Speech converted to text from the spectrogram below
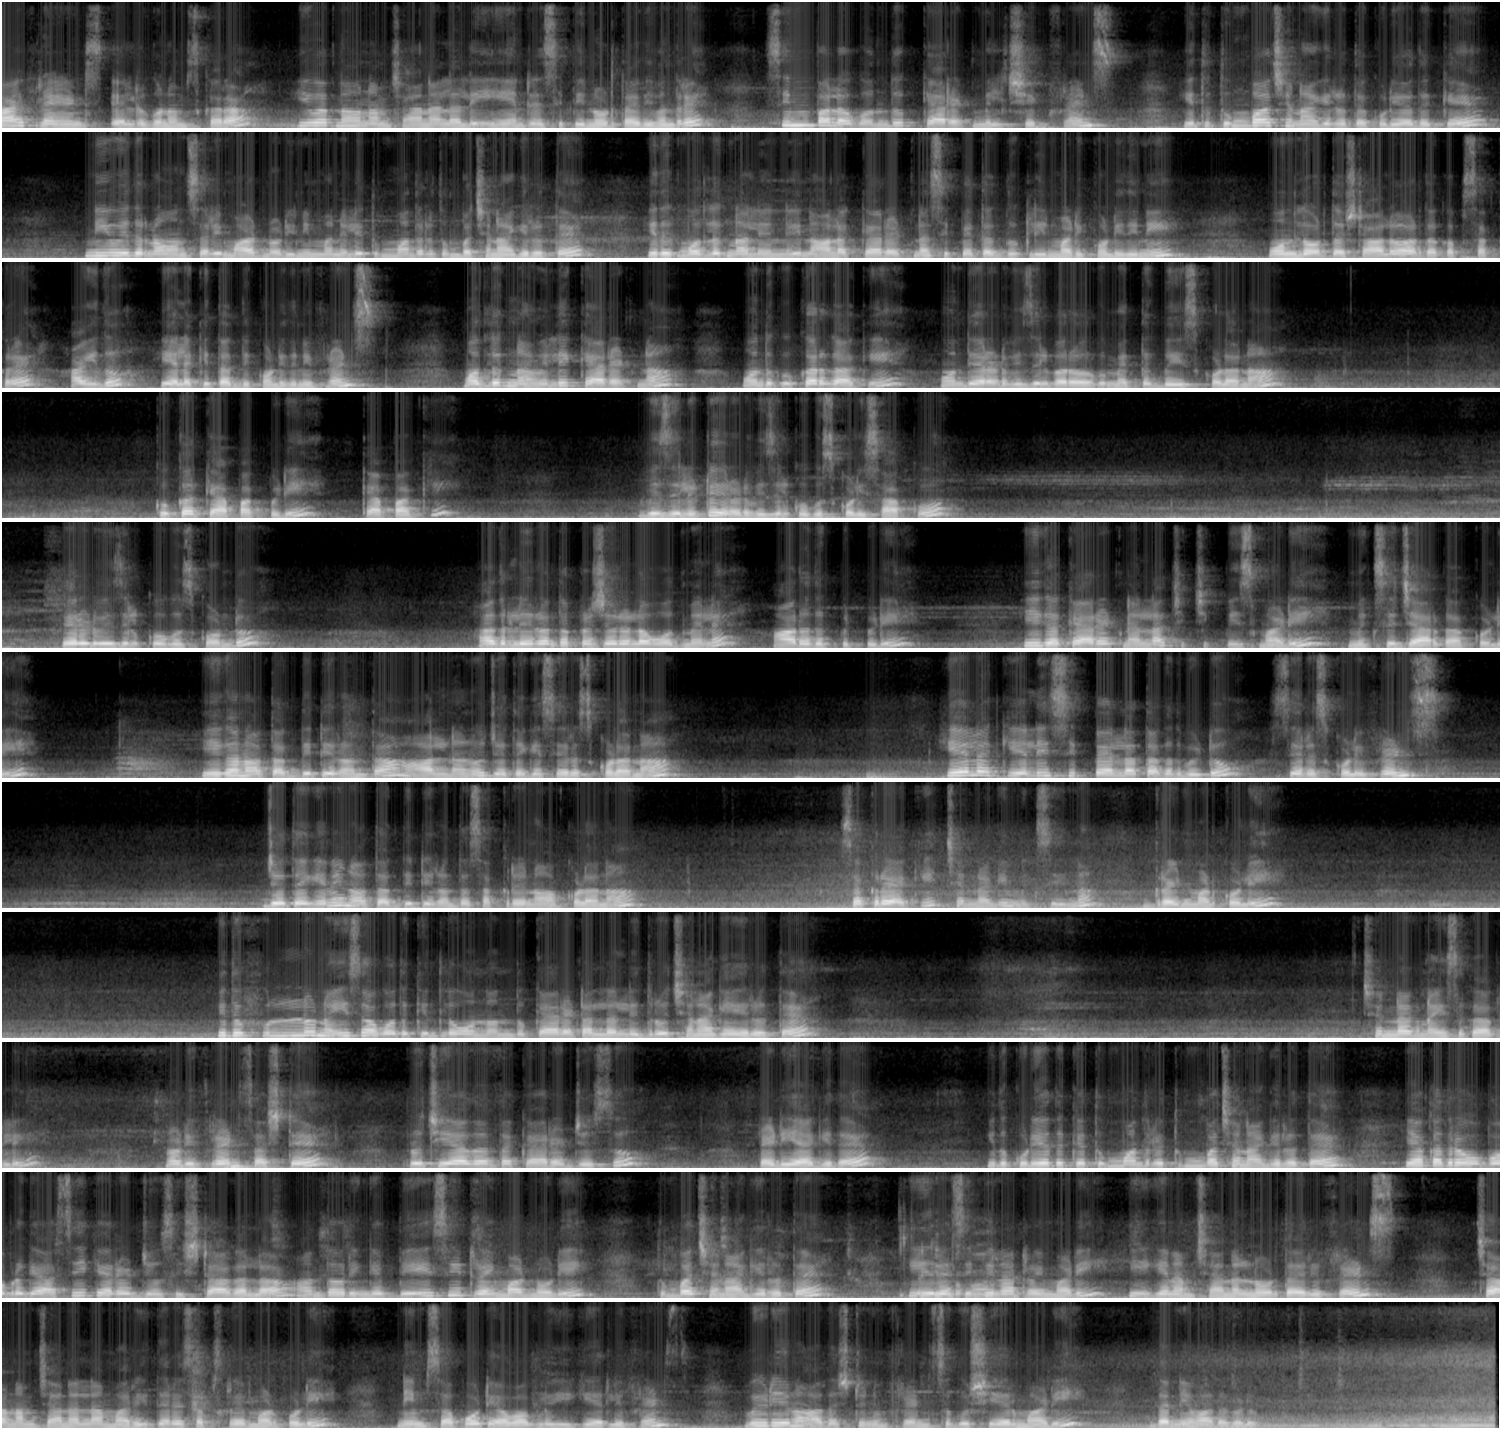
Hi friends, ಎಲ್ರಿಗೂ ನಮಸ್ಕಾರ. ಇವತ್ತು ನಾವು ನಮ್ಮ ಚಾನಲಲ್ಲಿ ಏನು ರೆಸಿಪಿ ನೋಡ್ತಾ ಇದ್ದೀವಿ ಅಂದರೆ ಸಿಂಪಲಾಗಿ ಒಂದು ಕ್ಯಾರೆಟ್ ಮಿಲ್ಕ್ ಶೇಕ್ ಫ್ರೆಂಡ್ಸ್. ಇದು ತುಂಬ ಚೆನ್ನಾಗಿರುತ್ತೆ ಕುಡಿಯೋದಕ್ಕೆ. ನೀವು ಇದನ್ನು ಒಂದು ಸರಿ ಮಾಡಿ ನೋಡಿ ನಿಮ್ಮ ಮನೇಲಿ, ತುಂಬ ಅಂದರೆ ತುಂಬ ಚೆನ್ನಾಗಿರುತ್ತೆ. ಇದಕ್ಕೆ ಮೊದಲಿಗೆ ನಾನು ಇಲ್ಲಿ ನಾಲ್ಕು ಕ್ಯಾರೆಟ್ನ ಸಿಪ್ಪೆ ತೆಗೆದು ಕ್ಲೀನ್ ಮಾಡಿಕೊಂಡಿದ್ದೀನಿ ಒಂದು ಲೋಟದಷ್ಟು ಹಾಲು, ಅರ್ಧ ಕಪ್ ಸಕ್ಕರೆ, ಐದು ಏಲಕ್ಕಿ ತೆಗೆದಿಕೊಂಡಿದ್ದೀನಿ ಫ್ರೆಂಡ್ಸ್. ಮೊದಲಿಗೆ ನಾವಿಲ್ಲಿ ಕ್ಯಾರೆಟ್ನ ಒಂದು ಕುಕ್ಕರ್ಗೆ ಹಾಕಿ ಒಂದು ಎರಡು ವಿಸಿಲ್ ಬರೋವರೆಗೂ ಮೆತ್ತಗೆ ಬೇಯಿಸ್ಕೊಳ್ಳೋಣ. ಕುಕ್ಕರ್ ಕ್ಯಾಪ್ ಹಾಕ್ಬಿಡಿ. ಕ್ಯಾಪ್ ಹಾಕಿ ವಿಸಿಲಿಟ್ಟು ಎರಡು ವಿಸಿಲ್ ಕೂಗಿಸ್ಕೊಳ್ಳಿ ಸಾಕು. ಎರಡು ವಿಸಿಲ್ ಕೂಗಿಸ್ಕೊಂಡು ಅದರಲ್ಲಿರೋಂಥ ಪ್ರೆಷರೆಲ್ಲ ಹೋದ್ಮೇಲೆ ಆರೋದಕ್ಕೆ ಬಿಟ್ಬಿಡಿ. ಈಗ ಕ್ಯಾರೆಟ್ನೆಲ್ಲ ಚಿಕ್ಕ ಚಿಕ್ಕ ಪೀಸ್ ಮಾಡಿ ಮಿಕ್ಸಿ ಜಾರ್ಗೆ ಹಾಕ್ಕೊಳ್ಳಿ. ಈಗ ನಾವು ತೆಗ್ದಿಟ್ಟಿರೋಂಥ ಹಾಲನ್ನು ಜೊತೆಗೆ ಸೇರಿಸ್ಕೊಳ್ಳೋಣ. ಏಲಕ್ಕಿಯಲ್ಲಿ ಸಿಪ್ಪೆ ಎಲ್ಲ ತೆಗೆದುಬಿಟ್ಟು ಸೇರಿಸ್ಕೊಳ್ಳಿ ಫ್ರೆಂಡ್ಸ್ ಜೊತೆಗೇ ನಾವು ತೆಗ್ದಿಟ್ಟಿರೋಂಥ ಸಕ್ಕರೆನೂ ಹಾಕ್ಕೊಳ್ಳೋಣ. ಸಕ್ಕರೆ ಹಾಕಿ ಚೆನ್ನಾಗಿ ಮಿಕ್ಸಿನ ಗ್ರೈಂಡ್ ಮಾಡ್ಕೊಳ್ಳಿ. ಇದು ಫುಲ್ಲು ನೈಸ್ ಆಗೋದಕ್ಕಿಂತಲೂ ಒಂದೊಂದು ಕ್ಯಾರೆಟ್ ಅಲ್ಲಲ್ಲಿದ್ದರೂ ಚೆನ್ನಾಗೇ ಇರುತ್ತೆ. ಚೆನ್ನಾಗಿ ನೈಸ್ಗಾಗಲಿ. ನೋಡಿ ಫ್ರೆಂಡ್ಸ್, ಅಷ್ಟೇ. ರುಚಿಯಾದಂಥ ಕ್ಯಾರೆಟ್ ಜ್ಯೂಸು ರೆಡಿಯಾಗಿದೆ. ಇದು ಕುಡಿಯೋದಕ್ಕೆ ತುಂಬ ಅಂದರೆ ತುಂಬ ಚೆನ್ನಾಗಿರುತ್ತೆ. ಯಾಕಂದರೆ ಒಬ್ಬೊಬ್ಬರಿಗೆ ಹಸಿ ಕ್ಯಾರೆಟ್ ಜ್ಯೂಸ್ ಇಷ್ಟ ಆಗಲ್ಲ ಅಂಥವ್ರು ಹಿಂಗೆ ಬೇಯಿಸಿ ಟ್ರೈ ಮಾಡಿ ನೋಡಿ ತುಂಬ ಚೆನ್ನಾಗಿರುತ್ತೆ. ಈ ರೆಸಿಪಿನ ಟ್ರೈ ಮಾಡಿ. ಹೀಗೆ ನಮ್ಮ ಚಾನಲ್ ನೋಡ್ತಾ ಇರಿ ಫ್ರೆಂಡ್ಸ್ ಚಾ ನಮ್ಮ ಚಾನಲ್ನ ಮರೀದರೆ ಸಬ್ಸ್ಕ್ರೈಬ್ ಮಾಡ್ಕೊಳ್ಳಿ. ನಿಮ್ಮ ಸಪೋರ್ಟ್ ಯಾವಾಗಲೂ ಹೀಗೆ ಇರಲಿ ಫ್ರೆಂಡ್ಸ್ ವಿಡಿಯೋನ ಆದಷ್ಟು ನಿಮ್ಮ ಫ್ರೆಂಡ್ಸ್ಗೂ ಶೇರ್ ಮಾಡಿ. ಧನ್ಯವಾದಗಳು.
